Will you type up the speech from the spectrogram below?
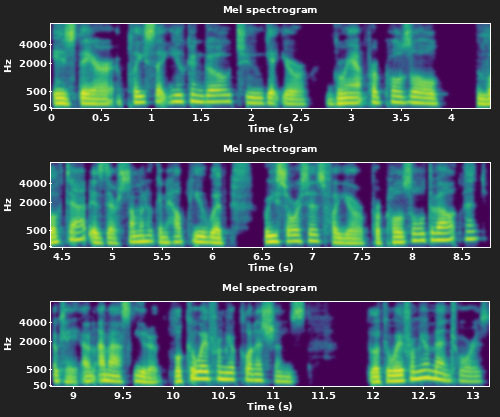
Is there a place that you can go to get your grant proposal looked at? Is there someone who can help you with resources for your proposal development? Okay, I'm, I'm asking you to look away from your clinicians, look away from your mentors,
